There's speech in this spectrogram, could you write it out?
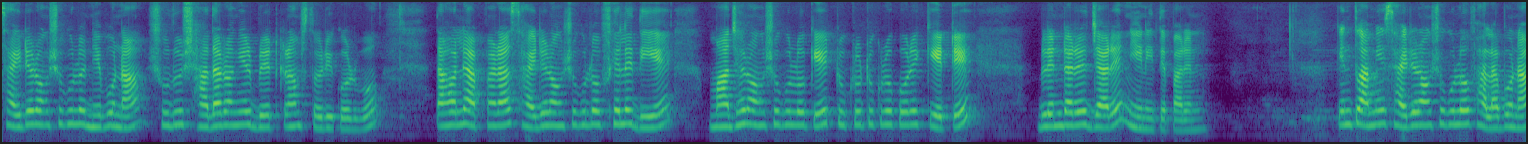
সাইডের অংশগুলো নেব না, শুধু সাদা রঙের ব্রেড ক্রামস তৈরি করব। তাহলে আপনারা সাইডের অংশগুলো ফেলে দিয়ে মাঝের অংশগুলোকে টুকরো টুকরো করে কেটে ব্লেন্ডারের জারে নিয়ে নিতে পারেন। কিন্তু আমি সাইডের অংশগুলো ফালাবো না।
